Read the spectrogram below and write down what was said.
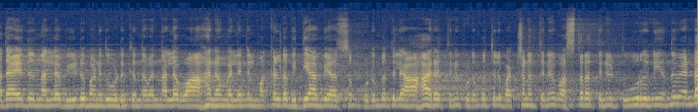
അതായത് നല്ല വീട് പണിത് കൊടുക്കുന്നവൻ നല്ല വാഹനം അല്ലെങ്കിൽ മക്കളുടെ വിദ്യാഭ്യാസം കുടുംബത്തിലെ ആഹാരത്തിന് കുടുംബത്തിലെ ഭക്ഷണത്തിന് വസ്ത്രത്തിന് ടൂറിന് എന്ന് വേണ്ട.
